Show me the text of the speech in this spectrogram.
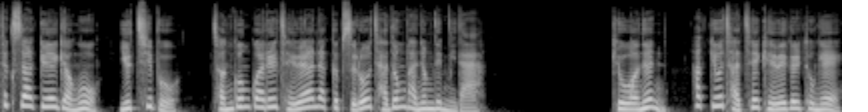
특수학교의 경우 유치부, 전공과를 제외한 학급수로 자동 반영됩니다. 교원은 학교 자체 계획을 통해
